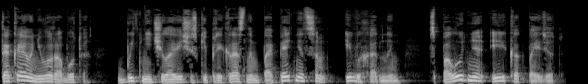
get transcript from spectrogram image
Такая у него работа быть нечеловечески прекрасным по пятницам и выходным, с полудня и как пойдет.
